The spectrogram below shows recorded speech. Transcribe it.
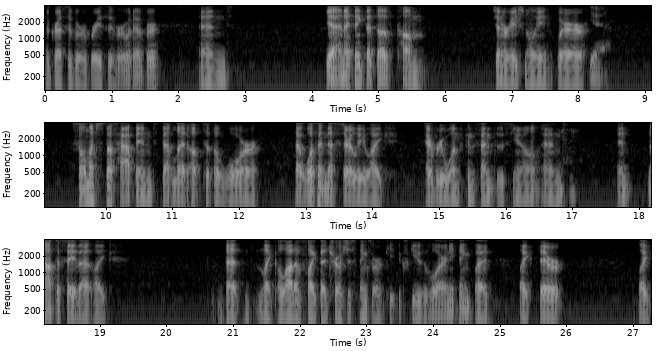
aggressive or abrasive or whatever and yeah and i think that does come generationally where yeah, so much stuff happened that led up to the war that wasn't necessarily like everyone's consensus you know and Mhm. and not to say that like that like a lot of like the atrocious things were excusable or anything but like they're like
